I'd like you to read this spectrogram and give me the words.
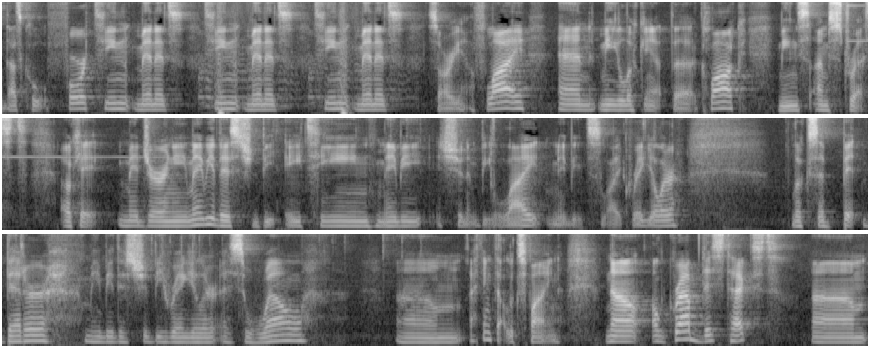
That's cool. 14 minutes, 14 minutes, 14 minutes. Sorry, a fly. And me looking at the clock means I'm stressed. Okay, Midjourney, maybe this should be 18. Maybe it shouldn't be light. Maybe it's like regular. Looks a bit better. Maybe this should be regular as well. Um, I think that looks fine. Now I'll grab this text um,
